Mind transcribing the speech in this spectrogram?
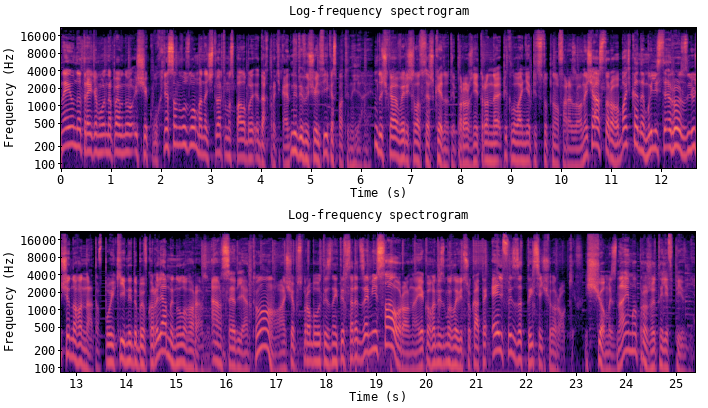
матраснею, на третьому, напевно, ще кухня з санвузлом, а на четвертому спала би дах протікає. Не дивно, що ельфійка спати не лягає. Дочка вирішила все ж кинути порожній трон на піклування підступного фаразонича, а старого батька на милість розлюченого натовпу, який не добив короля минулого разу. А все для того, щоб спробувати знайти в середзем'ї Саурона, якого не змогли відшукати ельфи за тисячу років. Що ми знаємо про жителів півдня?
